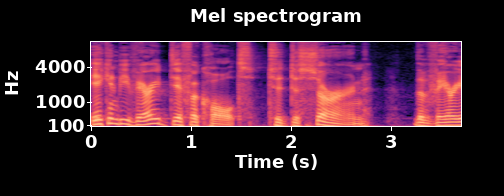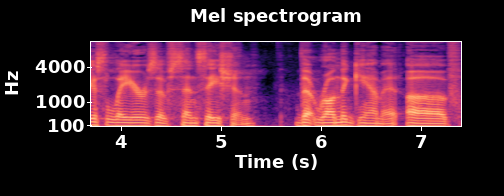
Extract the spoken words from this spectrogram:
It can be very difficult to discern the various layers of sensation that run the gamut of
